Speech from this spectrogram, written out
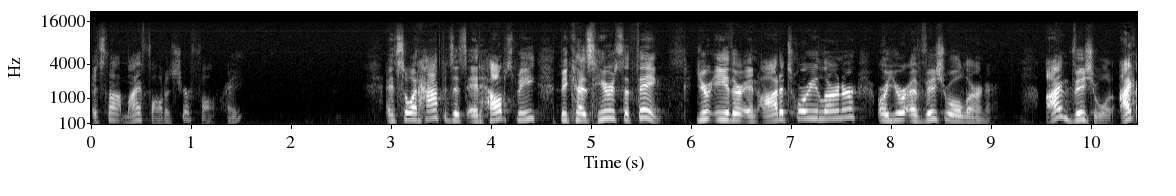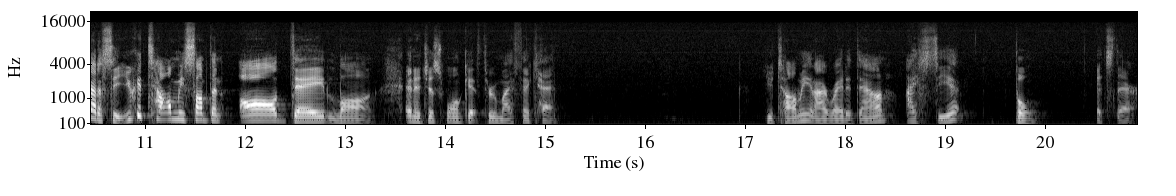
It's not my fault, it's your fault, right? And so what happens is it helps me because here's the thing you're either an auditory learner or you're a visual learner. I'm visual. I got to see. You could tell me something all day long and it just won't get through my thick head. You tell me and I write it down, I see it, boom, it's there.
